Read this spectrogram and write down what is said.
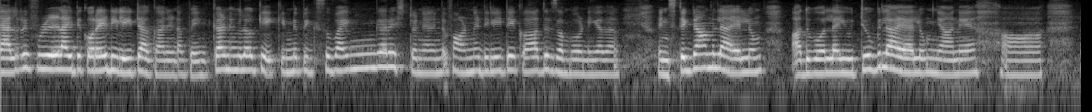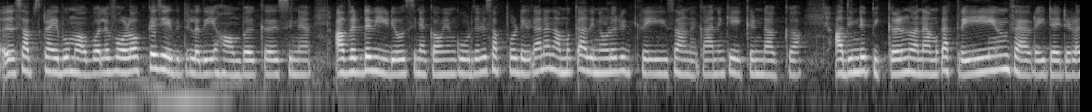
ഗാലറി ഫുള്ളായിട്ട് കുറേ ഡിലീറ്റ് ആക്കാനുണ്ട്. അപ്പോൾ എനിക്കാണെങ്കിലോ കേക്കിന്റെ പിക്സ് ഭയങ്കര ഇഷ്ടമാണ് ഞാൻ എന്റെ ഫോണിൽ നിന്ന് ഡിലീറ്റ് ചെയ്യാത്തൊരു സംഭവം ഉണ്ടെങ്കിൽ അതാണ്. ഇൻസ്റ്റഗ്രാമിലായാലും അതുപോലെ യൂട്യൂബിലായാലും ഞാൻ സബ്സ്ക്രൈബും അതുപോലെ ഫോളോ ഒക്കെ ചെയ്തിട്ടുള്ളത് ഈ ഹോം വർക്കേഴ്സിനെ അവരുടെ വീഡിയോസിനൊക്കെ ഞാൻ കൂടുതൽ സപ്പോർട്ട് ചെയ്തു. കാരണം നമുക്ക് അതിനോടൊരു ക്രേസാണ് കാരണം കേക്ക് ഉണ്ടാക്കുക അതിന്റെ പിക്കൾ എന്ന് പറഞ്ഞാൽ നമുക്ക് അത്രയും ഫേവറേറ്റ് ആയിട്ടുള്ള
